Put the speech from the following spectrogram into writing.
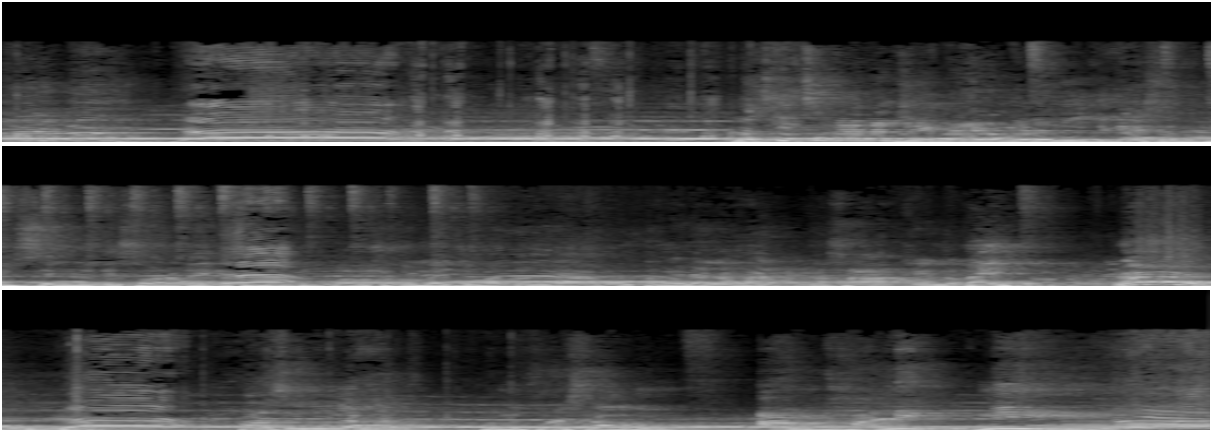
Kaya ba? Let's get sing with this one, okay? Kasi medyo pause ako, medyo matanda. Putang ina lahat nasa akin, okay? Ready? Yeah! Para sa inyo lahat, from the first album, Ang Halik Ni! Thank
